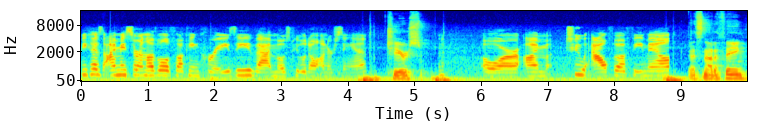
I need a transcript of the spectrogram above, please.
Because I'm a certain level of fucking crazy that most people don't understand. Cheers. Or I'm too alpha female. That's not a thing,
